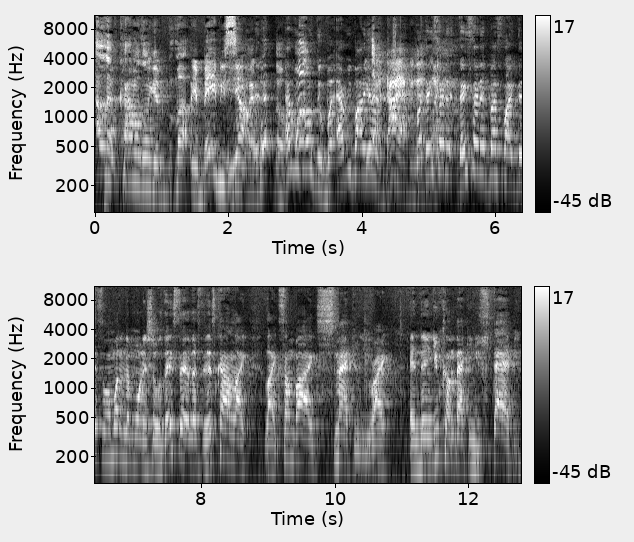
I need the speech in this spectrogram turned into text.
I left comments on your mu- your baby seat. Yeah, like and what the That's what fuck?" I'm supposed to do. But everybody You else, gotta die after but that. they said it. They said it best like this on one of the morning shows. They said, "Listen, it's kind of like like somebody smacking you, right? And then you come back and you stab him,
